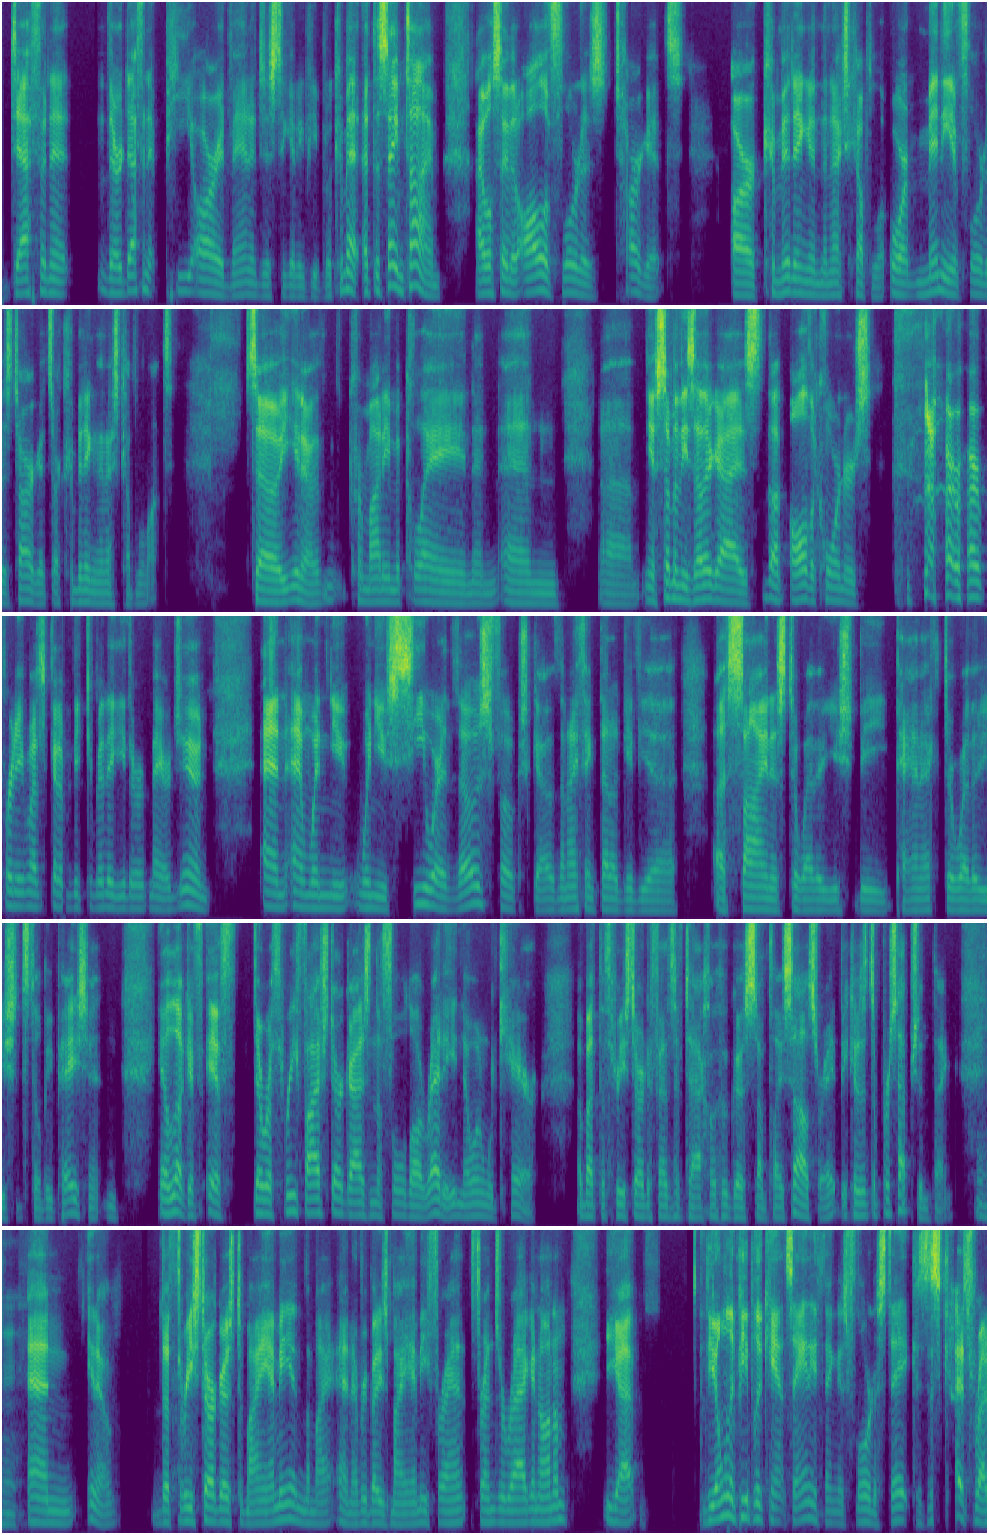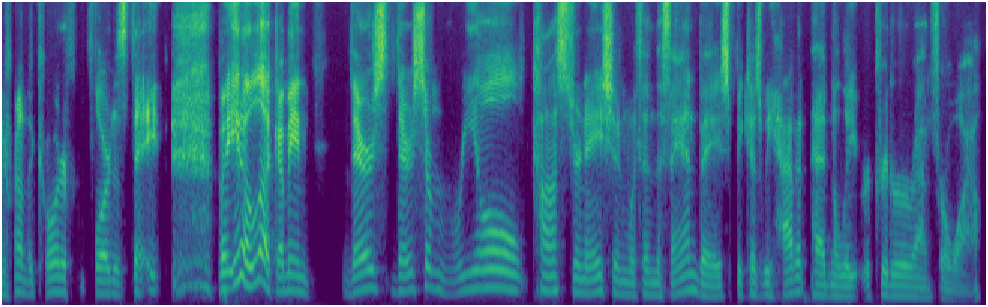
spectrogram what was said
definite there are definite PR advantages to getting people to commit. At the same time, I will say that all of Florida's targets are committing in the next couple of, or many of Florida's targets are committing in the next couple of months. So you know, Cormani McClain and and um, you know some of these other guys, all the corners are, are pretty much going to be committing either May or June, and and when you when you see where those folks go, then I think that'll give you a, a sign as to whether you should be panicked or whether you should still be patient. And you know, look if if there were three five star guys in the fold already, no one would care about the three star defensive tackle who goes someplace else, right? Because it's a perception thing. Mm-hmm. And you know, the three star goes to Miami and the and everybody's Miami friend, friends are ragging on him. You got the only people who can't say anything is Florida State because this guy's right around the corner from Florida State. But you know, look, I mean, there's there's some real consternation within the fan base because we haven't had an elite recruiter around for a while.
